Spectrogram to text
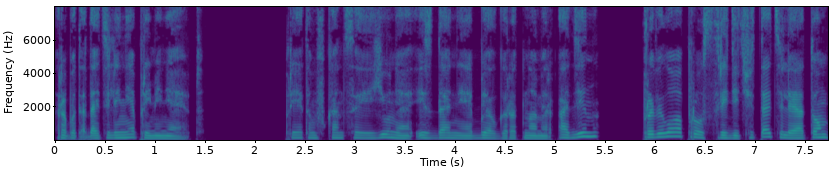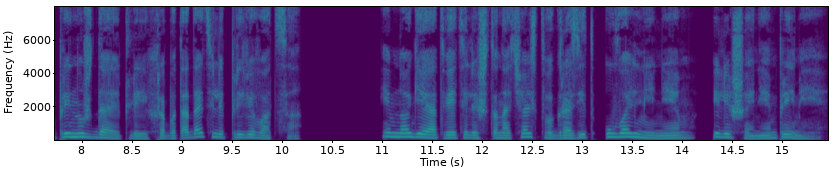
работодатели не применяют. При этом в конце июня издание «Белгород номер один» провело опрос среди читателей о том, принуждают ли их работодатели прививаться и многие ответили, что начальство грозит увольнением и лишением премии.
